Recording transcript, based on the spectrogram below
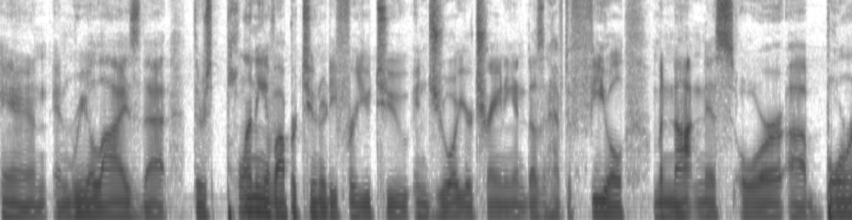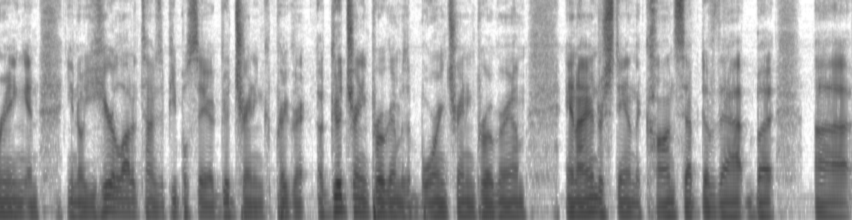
and and realize that there's plenty of opportunity for you to enjoy your training and doesn't have to feel monotonous or uh, boring. And you know you hear a lot of times that people say a good training program a good training program is a boring training program. And I understand the concept of that but uh,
